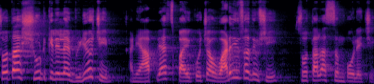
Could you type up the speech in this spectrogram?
स्वतः शूट केलेल्या व्हिडिओची आणि आपल्याच बायकोच्या वाढदिवसा दिवशी स्वतःला संपवल्याची.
